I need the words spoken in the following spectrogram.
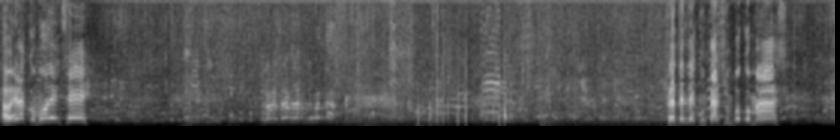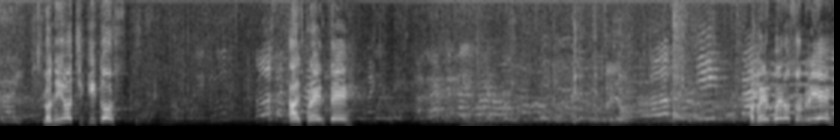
A ver, acomódense. Espérame, espérame, déjame de vuelta. Traten de juntarse un poco más. Los niños chiquitos al frente. A ver, güero, sonríe.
